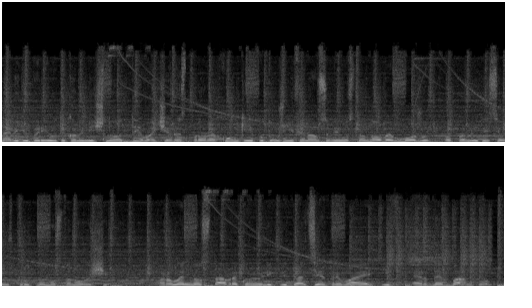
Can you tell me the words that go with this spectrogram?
Навіть у період економічного дива через прорахунки і потужні фінансові установи можуть опинитися у скрутному становищі. Паралельно з Таврикою ліквідація триває і в РД банку.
